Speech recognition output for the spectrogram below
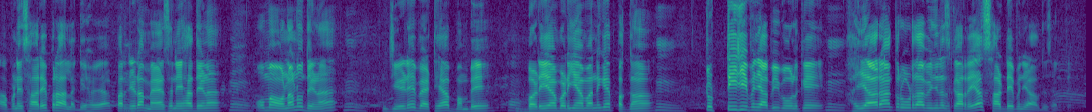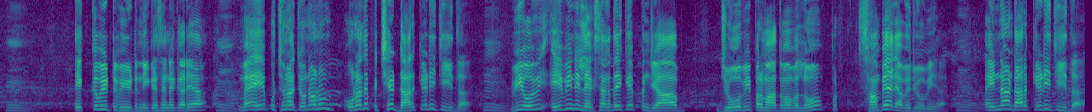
ਆਪਣੇ ਸਾਰੇ ਭਰਾ ਲੱਗੇ ਹੋਇਆ ਪਰ ਜਿਹੜਾ ਮੈਂ ਸੁਨੇਹਾ ਦੇਣਾ, ਉਹ ਮੈਂ ਉਹਨਾਂ ਨੂੰ ਦੇਣਾ। ਜਿਹੜੇ ਬੈਠੇ ਆ ਬੰਬੇ, ਬੜੀਆਂ ਬੜੀਆਂ ਬਣ ਕੇ ਪੱਗਾਂ। ਟੁੱਟੀ ਜੀ ਪੰਜਾਬੀ ਬੋਲ ਕੇ ਹਜ਼ਾਰਾਂ ਕਰੋੜ ਦਾ ਬਿਜ਼ਨਸ ਕਰ ਰਹੇ ਆ ਸਾਡੇ ਪੰਜਾਬ ਦੇ ਸਿਰ ਤੇ। ਇੱਕ ਵੀ ਟਵੀਟ ਨਹੀਂ ਕਿਸੇ ਨੇ ਕਰਿਆ। ਮੈਂ ਇਹ ਪੁੱਛਣਾ ਚਾਹੁੰਦਾ ਉਹਨਾਂ ਉਹਨਾਂ ਦੇ ਪਿੱਛੇ ਡਰ ਕਿਹੜੀ ਚੀਜ਼ ਦਾ? ਵੀ ਉਹ ਵੀ, ਇਹ ਵੀ ਨਹੀਂ ਲਿਖ ਸਕਦੇ ਕਿ ਪੰਜਾਬ ਜੋ ਵੀ ਪ੍ਰਮਾਤਮਾ ਵੱਲੋਂ ਸਾਂਭਿਆ ਜਾਵੇ ਜੋ ਵੀ ਹੈ। ਇੰਨਾ ਡਰ ਕਿਹੜੀ ਚੀਜ਼ ਦਾ?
